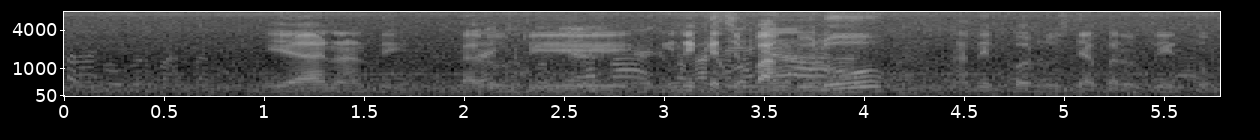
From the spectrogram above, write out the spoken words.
atau Bogor Pak? Ya nanti. Baru di ini ke Jepang dulu, nanti bonusnya baru dihitung.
